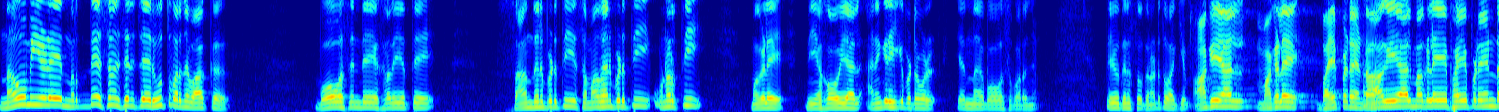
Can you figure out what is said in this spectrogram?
നവമിയുടെ നിർദ്ദേശമനുസരിച്ച് രൂത്ത് പറഞ്ഞ വാക്ക് ബോവസിന്റെ ഹൃദയത്തെ സാന്ത്വനപ്പെടുത്തി സമാധാനപ്പെടുത്തി ഉണർത്തി മകളെ നീ യഹോവയാൽ അനുഗ്രഹിക്കപ്പെട്ടവൾ എന്ന് ബോവസ് പറഞ്ഞു. ദൈവത്തിന് സ്തോത്രം. അടുത്ത വാക്യം. ആകയാൽ മകളെ ഭയപ്പെടേണ്ട. ആകയാൽ മകളെ ഭയപ്പെടേണ്ട.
